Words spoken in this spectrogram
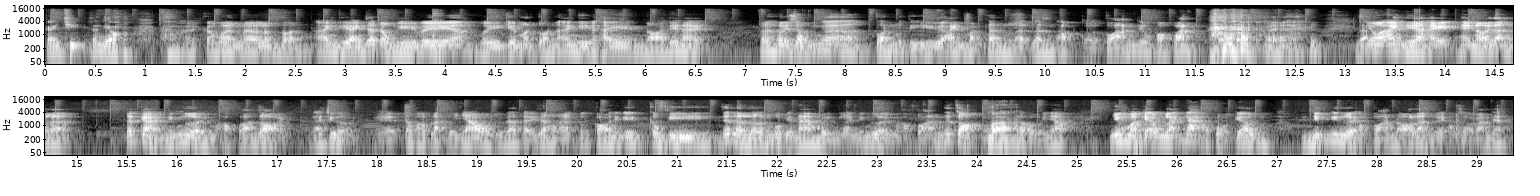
các anh chị rất nhiều. Cảm ơn uh, Lâm Tuấn. Anh thì anh rất đồng ý với à, với ý kiến bạn Tuấn. Anh thì hay nói thế này hơi hơi giống uh, Tuấn một tí với anh bản thân là dân học uh, toán chứ không học văn dạ. nhưng mà anh thì hay hay nói rằng là tất cả những người mà học toán giỏi ra trường tập hợp lại với nhau chúng ta thấy rằng là cũng có những cái công ty rất là lớn của Việt Nam mình là những người mà học toán rất giỏi vâng. tập hợp với nhau nhưng mà cái ông lãnh đạo của cái ông những cái người học toán đó là người học giỏi văn nhất.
